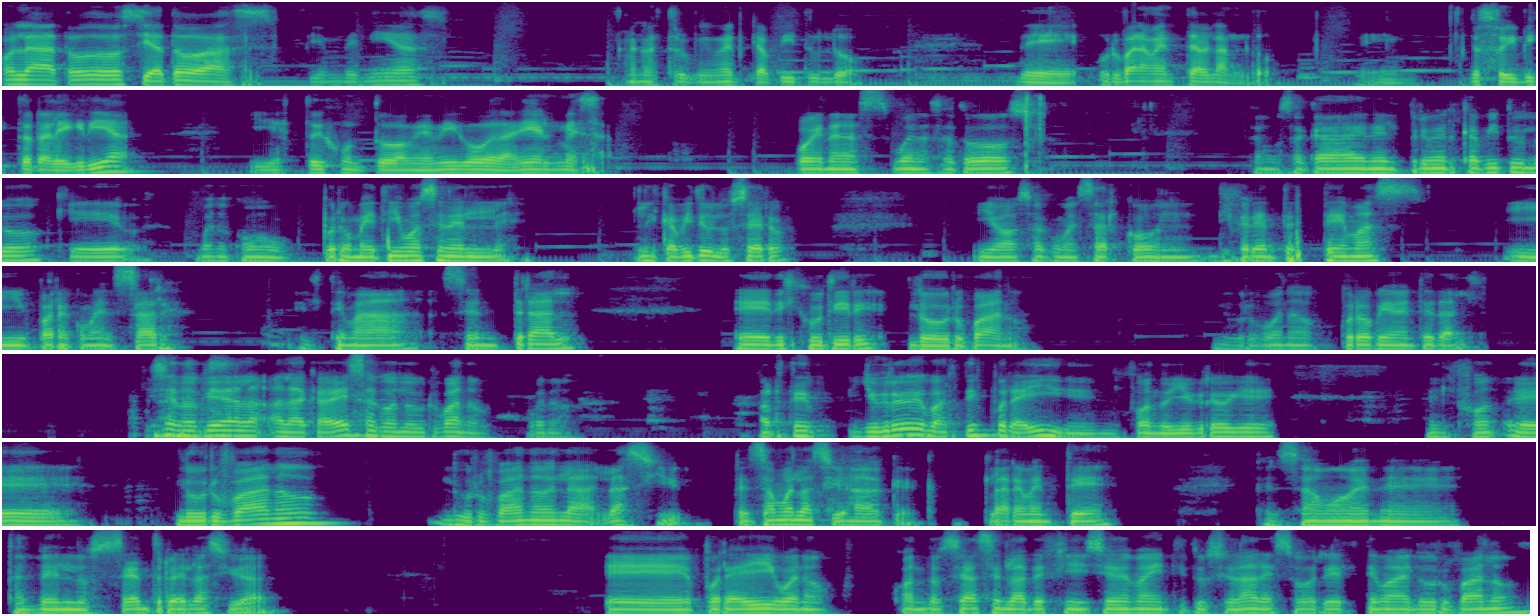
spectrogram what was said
Hola a todos y a todas, bienvenidas a nuestro primer capítulo de Urbanamente Hablando. Eh, yo soy Víctor Alegría y estoy junto a mi amigo Daniel Mesa. Buenas, buenas a todos. Estamos acá en el primer capítulo que, bueno, como prometimos en el, el capítulo cero, y vamos a comenzar con diferentes temas y para comenzar el tema central, eh, discutir lo urbano lo urbano propiamente tal. ¿Qué se nos queda a la, cabeza con lo urbano? Bueno, partir, yo creo que partís por ahí, en el fondo. Yo creo que eh, lo urbano, lo urbano, la, la, pensamos en la ciudad, que claramente pensamos en eh, tal vez los centros de la ciudad. Eh, por ahí, bueno, cuando se hacen las definiciones más institucionales sobre el tema del urbano,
